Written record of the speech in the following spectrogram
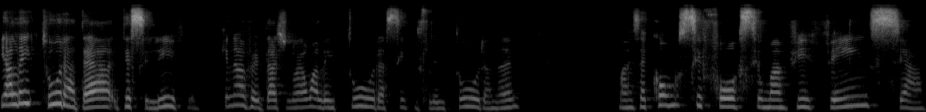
E a leitura de, desse livro, que na verdade não é uma leitura, simples leitura, né? Mas é como se fosse uma vivência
